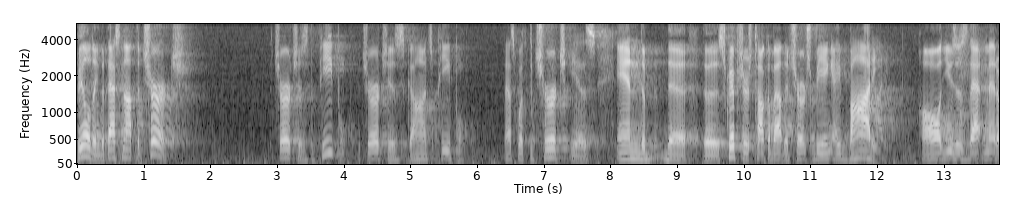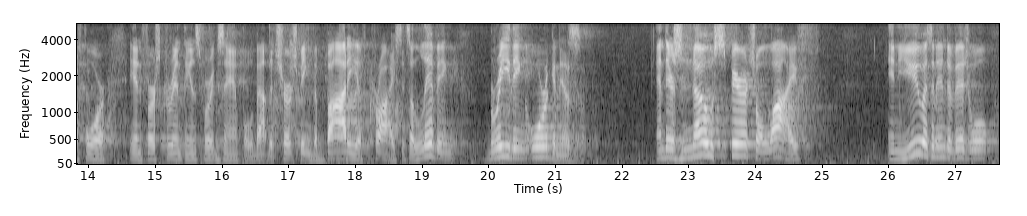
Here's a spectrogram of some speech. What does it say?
building, but that's not the church. The church is the people, the church is God's people. That's what the church is. And the, the, the scriptures talk about the church being a body. Paul uses that metaphor in 1 Corinthians, for example, about the church being the body of Christ. It's a living, breathing organism. And there's no spiritual life in you as an individual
